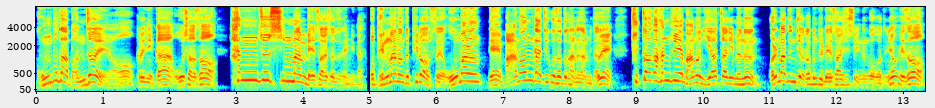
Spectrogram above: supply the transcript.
공부가 먼저예요. 그러니까 오셔서 한 주씩만 매수하셔도 됩니다. 뭐 100만 원도 필요 없어요. 5만 원, 예, 만원 가지고서도 가능합니다. 왜? 주가가 한 주에 만 원 이하짜리면은 얼마든지 여러분들 매수하실 수 있는 거거든요. 그래서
